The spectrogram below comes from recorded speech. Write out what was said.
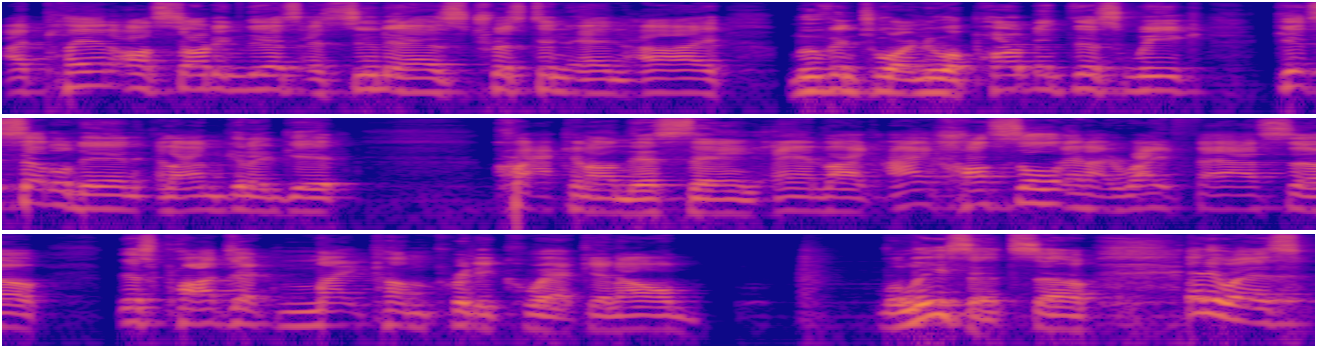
I plan on starting this as soon as Tristan and I move into our new apartment this week, get settled in, and I'm gonna get cracking on this thing. And like, I hustle and I write fast, so this project might come pretty quick and I'll release it. So anyways,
